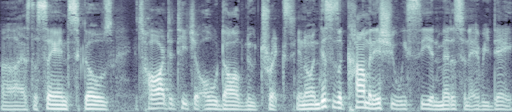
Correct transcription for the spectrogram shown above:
Uh, as the saying goes, it's hard to teach an old dog new tricks, you know, and this is a common issue we see in medicine every day.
